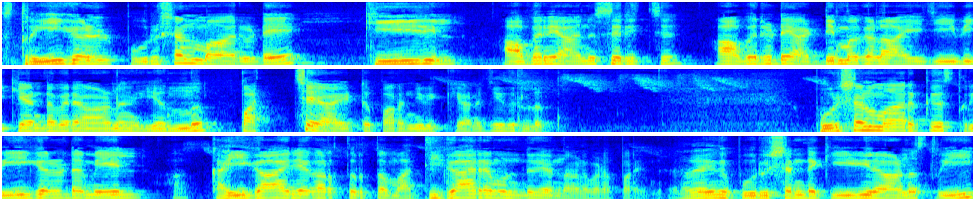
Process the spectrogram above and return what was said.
സ്ത്രീകൾ പുരുഷന്മാരുടെ കീഴിൽ അവരെ അനുസരിച്ച് അവരുടെ അടിമകളായി ജീവിക്കേണ്ടവരാണ് എന്ന് പച്ചയായിട്ട് പറഞ്ഞു വെക്കുകയാണ് ചെയ്തിട്ടുള്ളത്. പുരുഷന്മാർക്ക് സ്ത്രീകളുടെ മേൽ കൈകാര്യകർത്തൃത്വം അധികാരമുണ്ട് എന്നാണ് ഇവിടെ പറയുന്നത്. അതായത് പുരുഷന്റെ കീഴിലാണ് സ്ത്രീ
